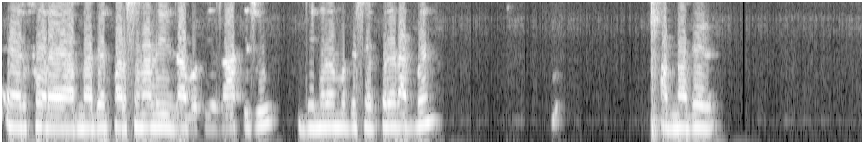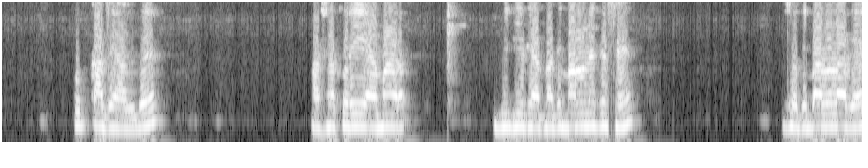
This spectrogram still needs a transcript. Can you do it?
এরপরে আপনাদের পার্সোনালি যাবতীয় যা কিছু জিমেলের মধ্যে সেভ করে রাখবেন। আপনাদের খুব কাজে আসবে। আশা করি আমার ভিডিওটি আপনাদের ভালো লেগেছে। যদি ভালো লাগে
